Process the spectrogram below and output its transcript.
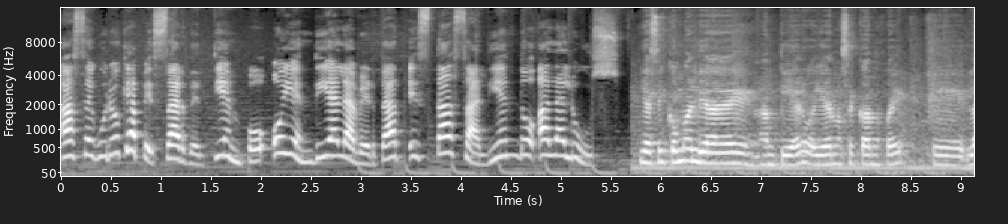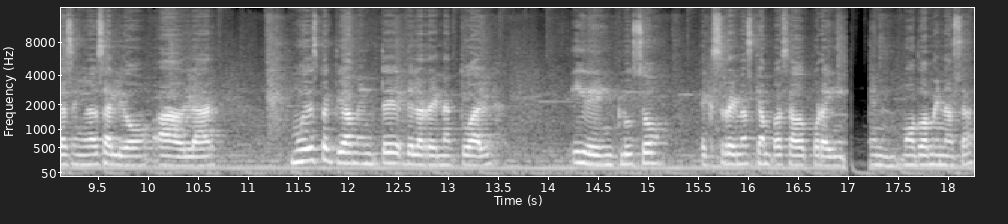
aseguró que a pesar del tiempo, hoy en día la verdad está saliendo a la luz. Y así como el día de antier o ayer, no sé cuándo fue, eh, la señora salió a hablar muy despectivamente de la reina actual y de incluso ex reinas que han pasado por ahí en modo amenaza,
